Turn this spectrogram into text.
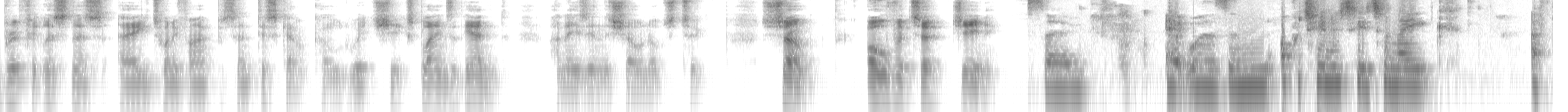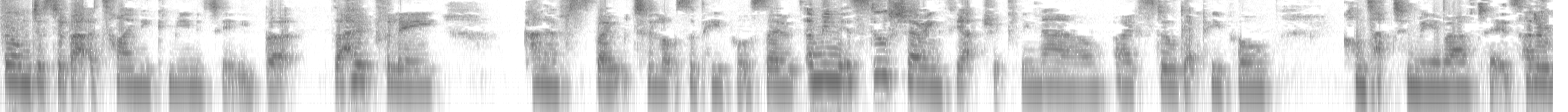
Britflicks listeners a 25% discount code, which she explains at the end and is in the show notes too. So, over to Jeanie. So, it was an opportunity to make a film just about a tiny community, but that hopefully kind of spoke to lots of people. So, I mean, it's still showing theatrically now. I still get people contacting me about it. It's had a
